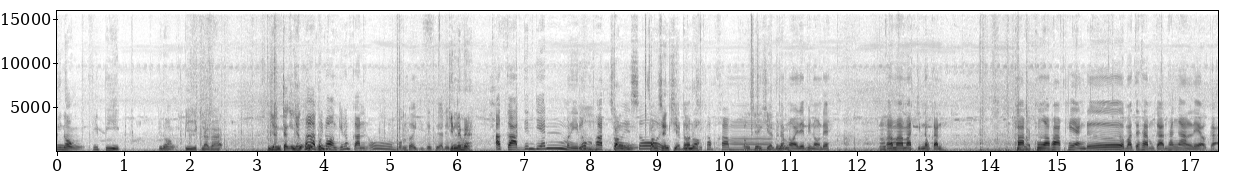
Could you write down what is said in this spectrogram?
มีน่องมีปีกพี่น้องปีกแล้วก็หยังจักหยังมามัพี่น้องกินน้ำกันโอ้บ่เคยกินจักเทื่อเด้กินเลยแม่ อากาศเย็นๆมื้อนี้ลมพัดฟังโซยๆฟังเสียงเขียดตอนด้วยเนาะสิค่ำๆฟังเสียงเขียดไปนำจักหน่อยได้อพี่น้องเด้อเอามามามากินน้ำกันพักเหงื่อพักแห้งเด้อมาจะทำการทั้งงานแล้วกะ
